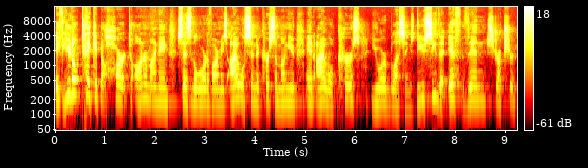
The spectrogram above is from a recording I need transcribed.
if you don't take it to heart to honor my name, says the Lord of armies, I will send a curse among you and I will curse your blessings. Do you see the if then structure?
